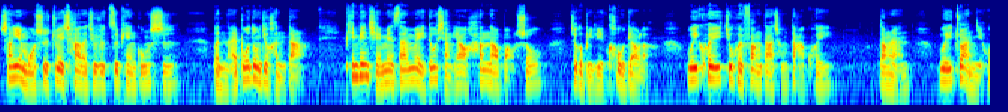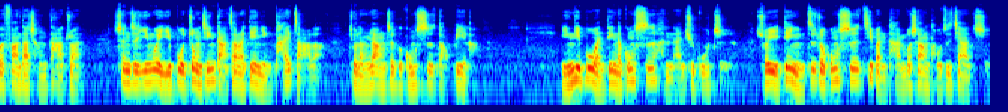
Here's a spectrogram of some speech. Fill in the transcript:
商业模式最差的就是制片公司，本来波动就很大，偏偏前面三位都想要旱涝保收，这个比例扣掉了，微亏就会放大成大亏，当然微赚也会放大成大赚，甚至因为一部重金打造的电影拍砸了，就能让这个公司倒闭了。盈利不稳定的公司很难去估值。所以，电影制作公司基本谈不上投资价值。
